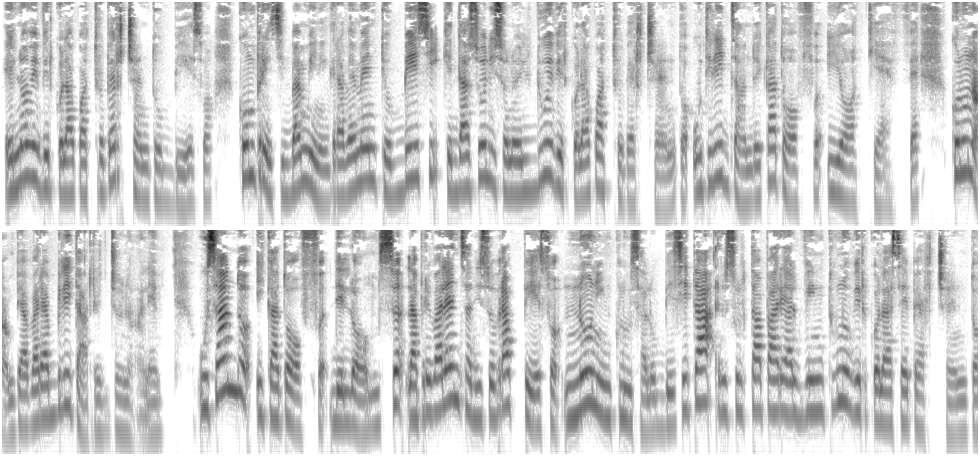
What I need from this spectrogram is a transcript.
e il 9,4% obeso, compresi i bambini gravemente obesi che da soli sono il 2,4%, utilizzando i cut-off IOTF, con un'ampia variabilità regionale. Usando i cut-off dell'OMS, la prevalenza di sovrappeso non inclusa l'obesità risulta pari al 21,6%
